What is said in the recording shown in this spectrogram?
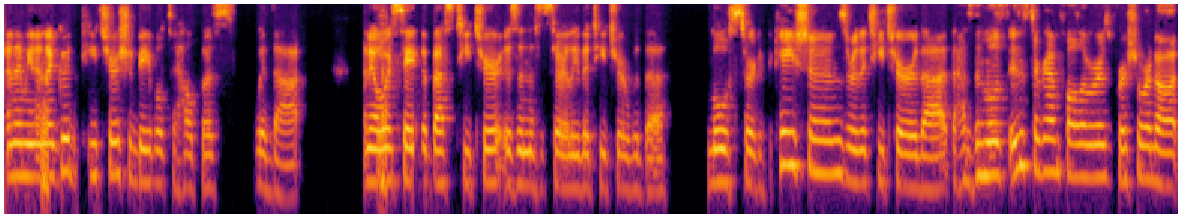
And I mean, and a good teacher should be able to help us with that. And I always say the best teacher isn't necessarily the teacher with the most certifications or the teacher that has the most Instagram followers, for sure not.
